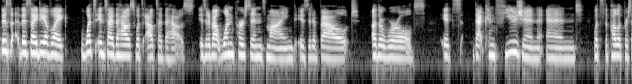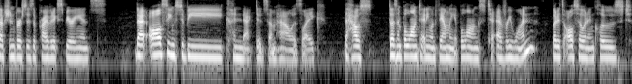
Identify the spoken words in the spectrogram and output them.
this this idea of like what's inside the house, what's outside the house. Is it about one person's mind? Is it about other worlds? It's that confusion and what's the public perception versus a private experience. That all seems to be connected somehow. Is like the house doesn't belong to any one family; it belongs to everyone but it's also an enclosed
